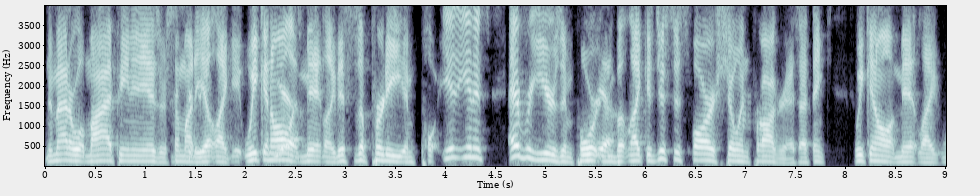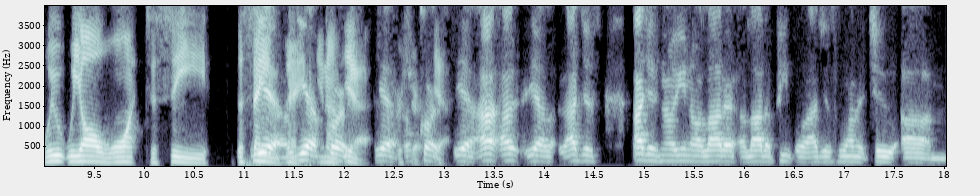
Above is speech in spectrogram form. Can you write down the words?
no matter what my opinion is or somebody else, like we can all admit like this is a pretty important. And it's every year is important, but like it's just as far as showing progress. I think we can all admit like we we all want to see the same yeah, thing. Yeah, of know? course. Yeah, yeah, of course. Yeah. yeah, I, I, yeah, I just, I just know, you know, a lot of, a lot of people. I just wanted to, um,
